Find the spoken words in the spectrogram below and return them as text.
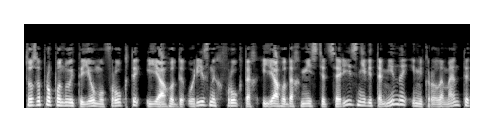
то запропонуйте йому фрукти і ягоди. У різних фруктах і ягодах містяться різні вітаміни і мікроелементи,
